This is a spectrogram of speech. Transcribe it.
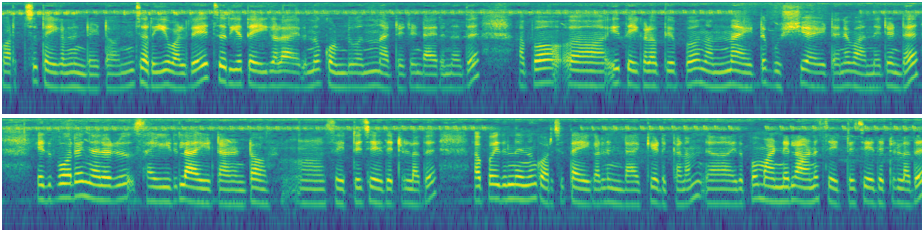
കുറച്ച് തൈകളുണ്ട് കേട്ടോ. ഞാൻ ചെറിയ വളരെ ചെറിയ തൈകളായിരുന്നു കൊണ്ടുവന്ന് നട്ടിട്ടുണ്ടായിരുന്നത്. അപ്പോൾ ഈ തൈകളൊക്കെ ഇപ്പോൾ നന്നായിട്ട് ബുഷിയായിട്ട് തന്നെ വന്നിട്ടുണ്ട്. ഇതുപോലെ ഞാനൊരു സൈഡിലായിട്ടാണ് കേട്ടോ സെറ്റ് ചെയ്തിട്ടുള്ളത്. അപ്പോൾ ഇതിൽ നിന്നും കുറച്ച് തൈകൾ ഉണ്ടാക്കിയെടുക്കണം ഇതിപ്പോൾ മണ്ണിലാണ് സെറ്റ് ചെയ്തിട്ടുള്ളത്.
